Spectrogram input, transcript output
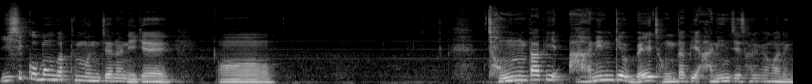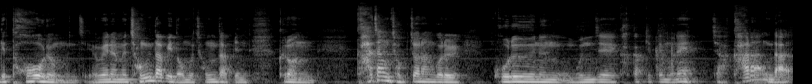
29번 같은 문제는 이게 어 정답이 아닌 게 왜 정답이 아닌지 설명하는 게 더 어려운 문제예요. 왜냐면 정답이 너무 정답인 그런 가장 적절한 거를 고르는 문제에 가깝기 때문에 자 가랑 나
